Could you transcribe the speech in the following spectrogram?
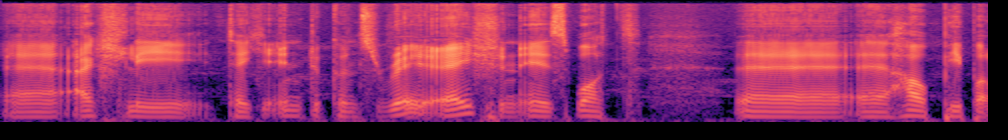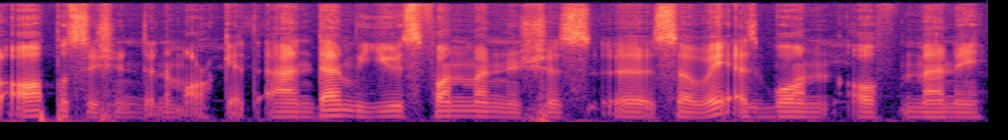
uh, actually take into consideration is what uh, uh, how people are positioned in the market. And then we use fund managers uh, survey as one of many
